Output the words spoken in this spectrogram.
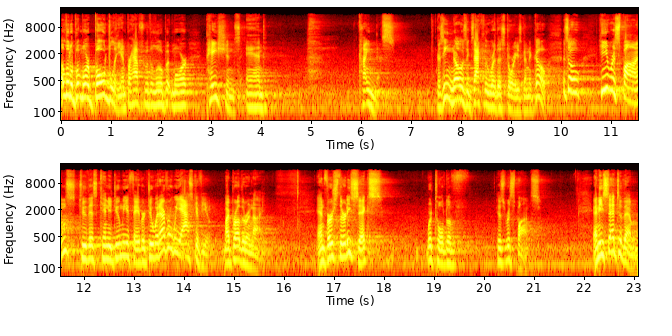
a little bit more boldly and perhaps with a little bit more patience and kindness because he knows exactly where this story is going to go. And so he responds to this Can you do me a favor? Do whatever we ask of you, my brother and I. And verse 36, we're told of his response. And he said to them,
